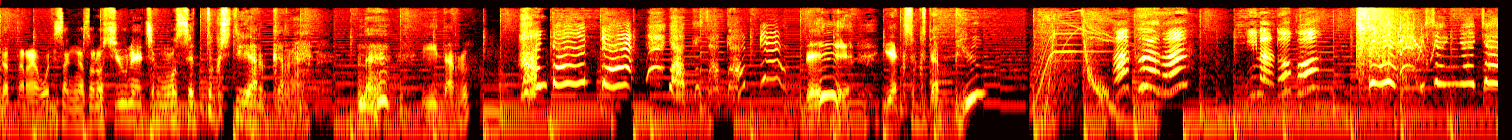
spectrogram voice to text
だったらおじさんがそのシュネちゃんを説得してやるから。ないいだろ？あんたって。約束ってええ約束だっぴゅ。アクアマン今どこ？えシュネちゃんあ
